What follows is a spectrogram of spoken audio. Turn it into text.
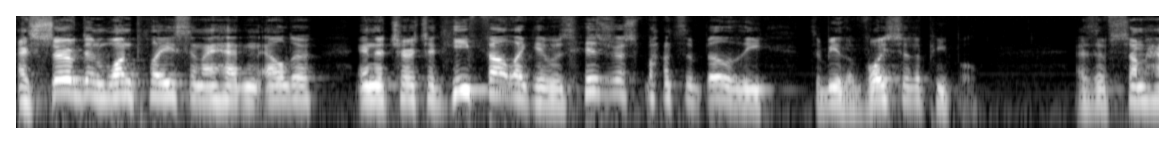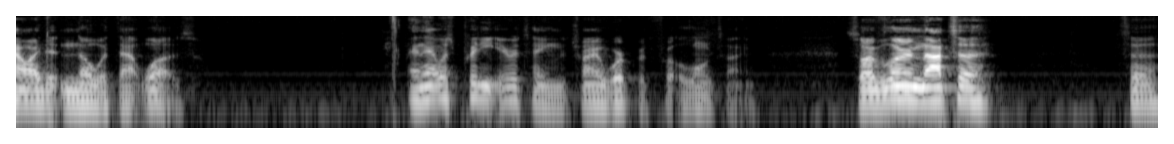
I served in one place and I had an elder in the church, and he felt like it was his responsibility to be the voice of the people, as if somehow I didn't know what that was. And that was pretty irritating to try and work with for a long time. So I've learned not to, to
